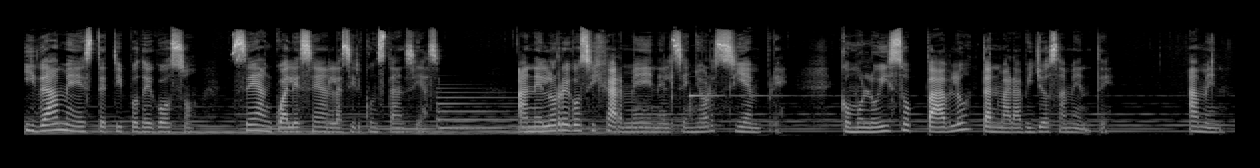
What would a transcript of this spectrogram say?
Y dame este tipo de gozo, sean cuales sean las circunstancias. Anhelo regocijarme en el Señor siempre, como lo hizo Pablo tan maravillosamente. Amén.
